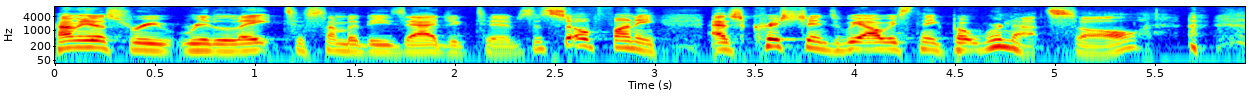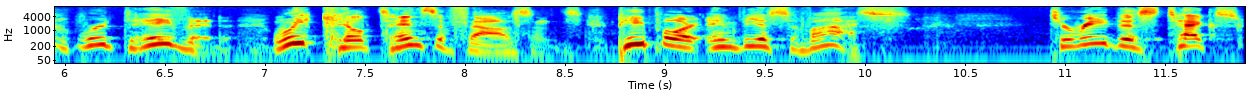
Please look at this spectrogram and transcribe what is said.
How many of us re- relate to some of these adjectives? It's so funny. As Christians, we always think, but we're not Saul. we're David. We killed tens of thousands. People are envious of us. To read this text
